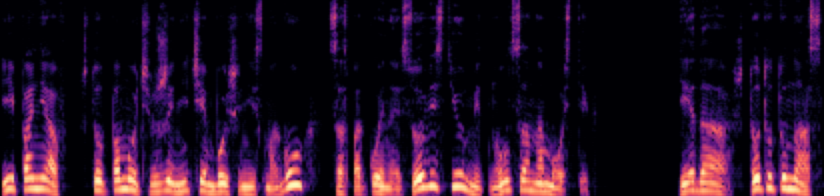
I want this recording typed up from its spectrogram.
и, поняв, что помочь уже ничем больше не смогу, со спокойной совестью метнулся на мостик. «Деда, что тут у нас?»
